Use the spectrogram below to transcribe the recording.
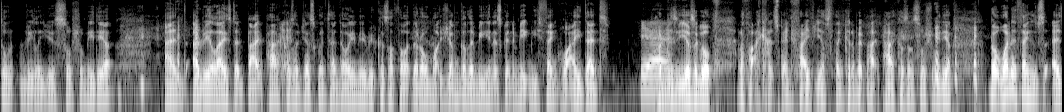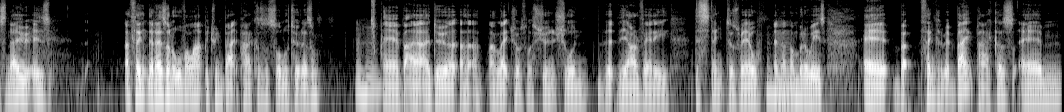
don't really use social media. and I realised that backpackers are just going to annoy me because I thought they're all much younger than me and it's going to make me think what I did yeah. hundreds of years ago. And I thought, I can't spend five years thinking about backpackers on social media. but one of the things is now is I think there is an overlap between backpackers and solo tourism. Uh, but I, I do a, a, a lecture with my students showing that they are very distinct as well in a number of ways. Uh, but thinking about backpackers, um,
